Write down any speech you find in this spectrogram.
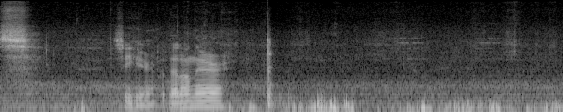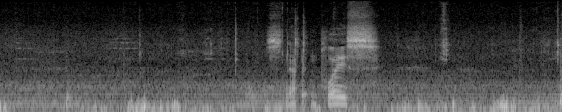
Let's see here. Put that on there. Snap it in place. A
